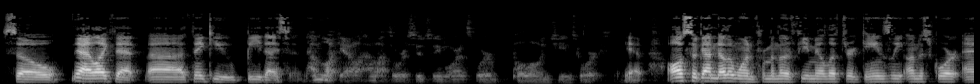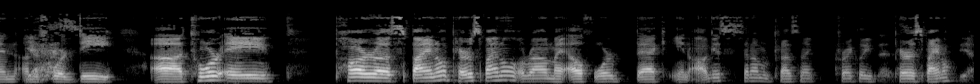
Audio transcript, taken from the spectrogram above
So yeah, I like that. Uh, thank you, B Dyson. I'm lucky. I don't, I don't have to wear suits anymore. I just wear polo and jeans to work. So. Yeah. Also got another one from another female lifter, Gainsley underscore N underscore Yes. D. Uh, tore a paraspinal, paraspinal around my L4 back in August. Is that how I'm pronouncing that correctly? That's- Paraspinal? yeah.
